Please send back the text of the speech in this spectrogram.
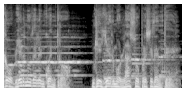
Gobierno del Encuentro. Guillermo Lazo, presidente.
